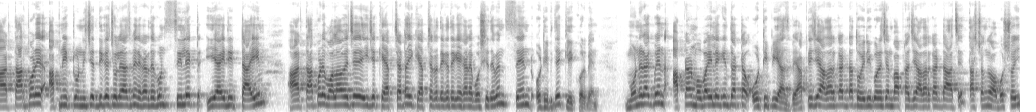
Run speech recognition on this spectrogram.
আর তারপরে আপনি একটু নিচের দিকে চলে আসবেন। এখানে দেখুন সিলেক্ট ইআইডি টাইম আর তারপরে বলা হয়েছে, এই যে ক্যাপচাটা, এই ক্যাপচাটা দেখে দেখে এখানে বসিয়ে দেবেন সেন্ড ওটিপিতে ক্লিক করবেন। মনে রাখবেন, আপনার মোবাইলে কিন্তু একটা ওটিপি আসবে। আপনি যে আধার কার্ডটা তৈরি করেছেন বা আপনার যে আধার কার্ডটা আছে, তার সঙ্গে অবশ্যই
